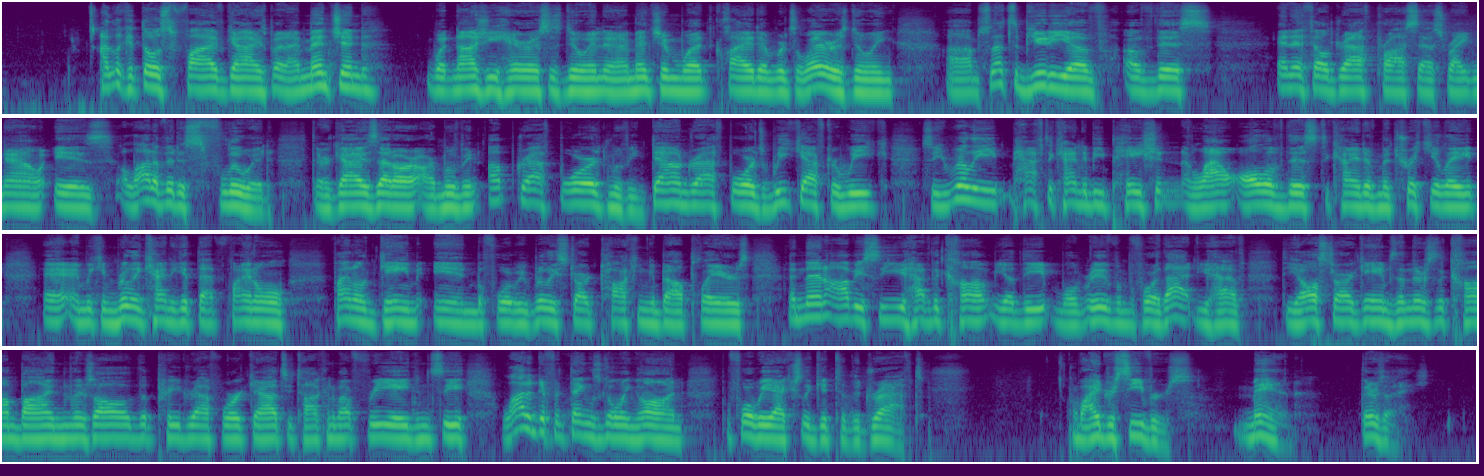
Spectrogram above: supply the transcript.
I look at those five guys, but I mentioned what Najee Harris is doing, and I mentioned what Clyde Edwards-Helaire is doing. Um, so that's the beauty of of this NFL draft process right now is a lot of it is fluid. There are guys that are, are moving up draft boards, moving down draft boards week after week. So you really have to kind of be patient and allow all of this to kind of matriculate and, and we can really kind of get that final final game in before we really start talking about players. And then obviously you have the comp, you know, the well, even before that, you have the All Star games. Then there's the combine. Then there's all the pre-draft workouts. You're talking about free agency. A lot of different things going on before we actually get to the draft. Wide receivers, man, there's a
